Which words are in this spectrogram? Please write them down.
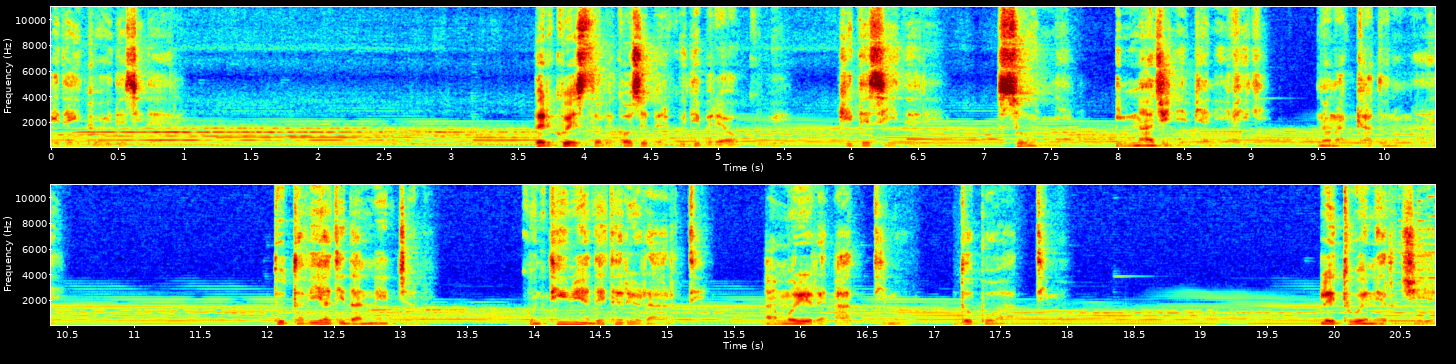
e dai tuoi desideri. Per questo le cose per cui ti preoccupi, che desideri, sogni, immagini e pianifichi non accadono mai. Tuttavia ti danneggiano continui a deteriorarti, a morire attimo dopo attimo. Le tue energie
